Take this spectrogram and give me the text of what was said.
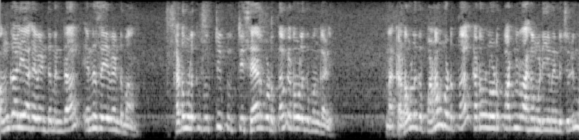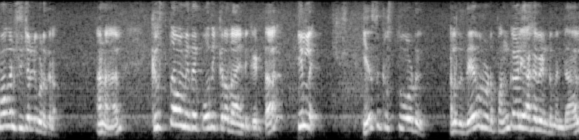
பங்காளியாக வேண்டும் என்றால் என்ன செய்ய வேண்டுமா கடவுளுக்கு 50 50 ஷேர் கொடுத்தால் கடவுளுக்கு பங்காளி. நான் கடவுளுக்கு பணம் கொடுத்தால் கடவுளோட பார்ட்னர் ஆக முடியும் என்று சொல்லி மோகன்சி சொல்லி கொடுக்கிறார். ஆனால் கிறிஸ்தவம் இதை போதிக்கிறதா என்று கேட்டால் இல்லை. இயேசு கிறிஸ்துவோடு அல்லது தேவனோடு பங்காளியாக வேண்டும் என்றால்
